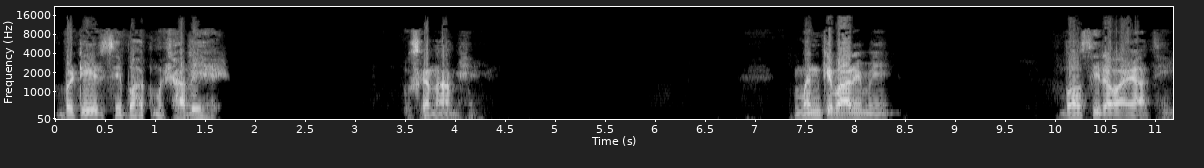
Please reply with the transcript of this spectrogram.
بٹیر سے بہت مشابہ ہے، اس کا نام ہے۔ من کے بارے میں بہت سی روایات ہیں۔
